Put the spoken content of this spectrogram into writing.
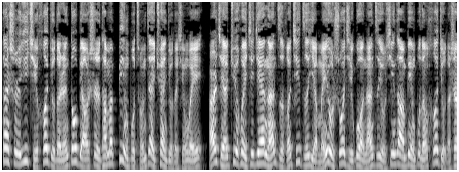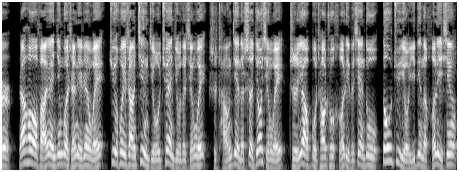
但是，一起喝酒的人都表示，他们并不存在劝酒的行为，而且聚会期间，男子和妻子也没有说起过男子有心脏病不能喝酒的事儿。然后，法院经过审理认为，聚会上敬酒劝酒的行为是常见的社交行为，只要不超出合理的限度，都具有一定的合理性。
